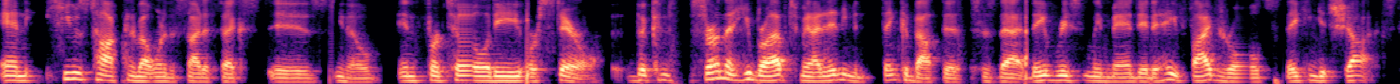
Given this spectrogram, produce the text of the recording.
And he was talking about one of the side effects is, you know, infertility or sterile. The concern that he brought up to me, I didn't even think about this, is that they've recently mandated, hey, five year olds, they can get shots.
